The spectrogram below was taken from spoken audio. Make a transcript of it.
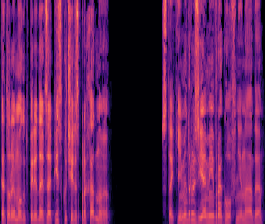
которые могут передать записку через проходную? С такими друзьями и врагов не надо.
